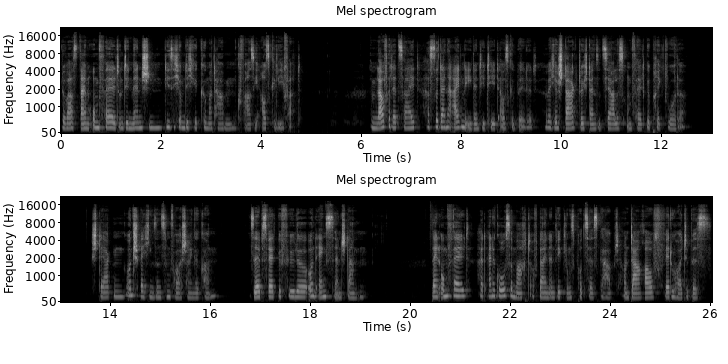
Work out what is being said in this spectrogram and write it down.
Du warst deinem Umfeld und den Menschen, die sich um dich gekümmert haben, quasi ausgeliefert. Im Laufe der Zeit hast du deine eigene Identität ausgebildet, welche stark durch dein soziales Umfeld geprägt wurde. Stärken und Schwächen sind zum Vorschein gekommen. Selbstwertgefühle und Ängste entstanden. Dein Umfeld hat eine große Macht auf deinen Entwicklungsprozess gehabt und darauf, wer du heute bist.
